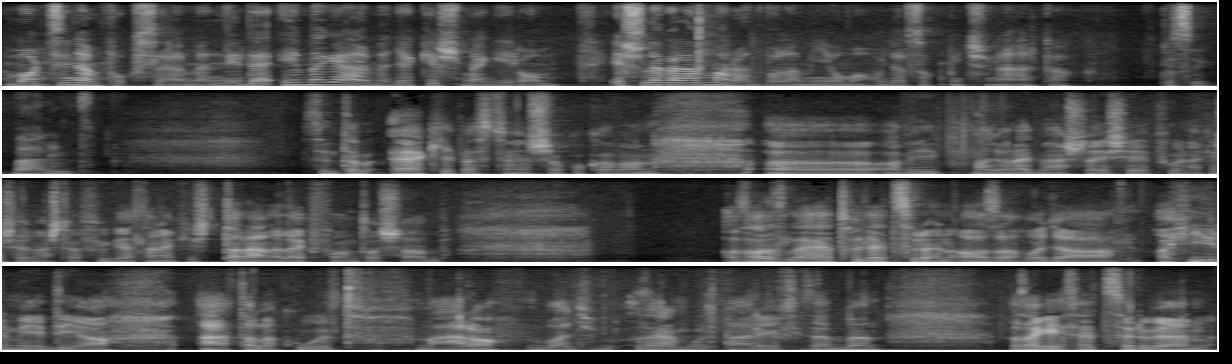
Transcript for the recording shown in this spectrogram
Marci, nem fogsz elmenni, de én meg elmegyek és megírom. És legalább marad valami nyoma, hogy azok mit csináltak. Köszönjük, Bálint. Szerintem elképesztően sok oka van, ami nagyon egymásra is épülnek és egymástól függetlenek, és talán a legfontosabb az az lehet, hogy egyszerűen az, ahogy a, a hírmédia átalakult mára, vagy az elmúlt pár évtizedben, az egész egyszerűen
